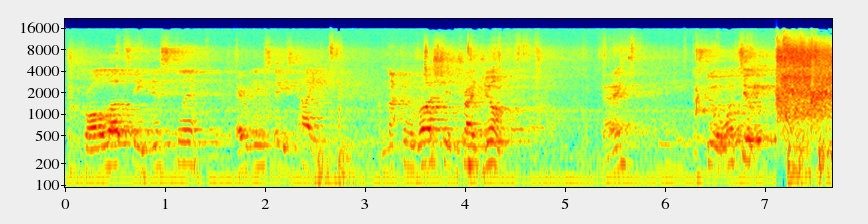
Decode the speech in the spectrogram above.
Crawl up, stay disciplined, everything stays tight. I'm not gonna rush it and try to jump. Okay? Let's do it. One, two.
